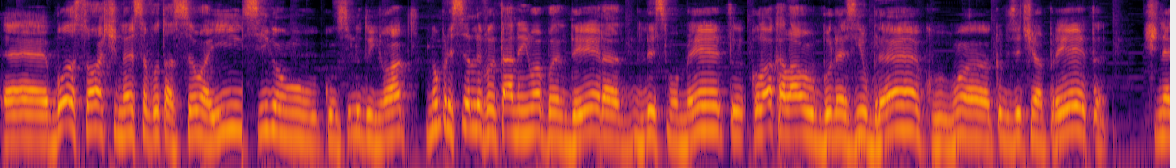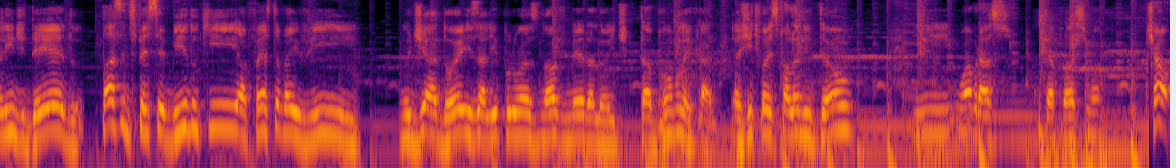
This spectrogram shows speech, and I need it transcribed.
É, boa sorte nessa votação aí. Sigam o Conselho do Nhoque. Não precisa levantar nenhuma bandeira nesse momento. Coloca lá um bonezinho branco, uma camisetinha preta, chinelinho de dedo. Passa despercebido que a festa vai vir no dia 2, ali por umas nove e meia da noite. Tá bom, molecada? A gente vai se falando então. E um abraço. Até a próxima. Tchau!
